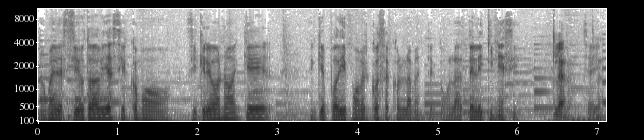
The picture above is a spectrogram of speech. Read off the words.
no me decido todavía si es como... Si creo o no en que, en que podéis mover cosas con la mente, como la telequinesis. Claro. Sí. claro.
